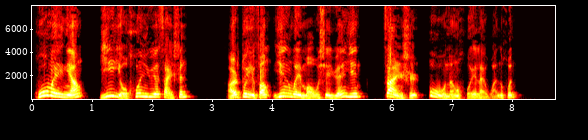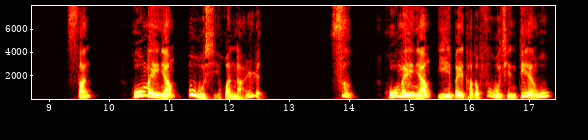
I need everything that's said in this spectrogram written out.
胡媚娘已有婚约在身，而对方因为某些原因暂时不能回来完婚。三，胡媚娘不喜欢男人。四，胡媚娘已被她的父亲玷污，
